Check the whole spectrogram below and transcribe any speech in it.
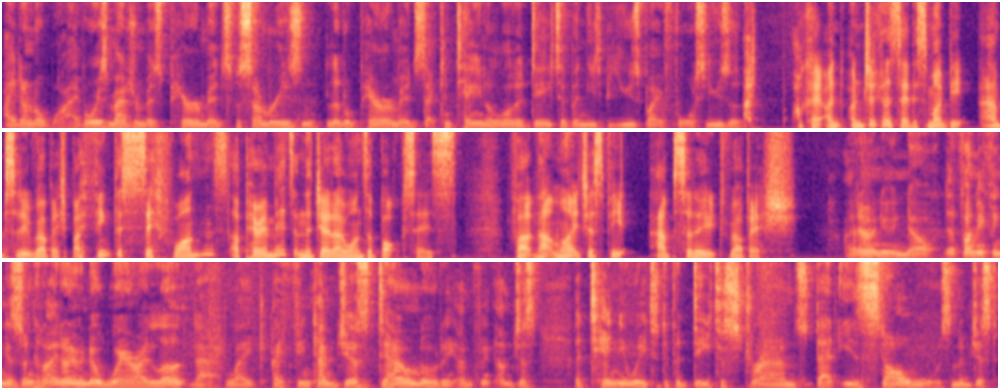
I don't know why. I've always imagined them as pyramids for some reason. Little pyramids that contain a lot of data but need to be used by a Force user. Okay, I'm, I'm just going to say this might be absolute rubbish, but I think the Sith ones are pyramids and the Jedi ones are boxes. But that might just be absolute rubbish. I don't even know. The funny thing is, Duncan, I don't even know where I learnt that. Like, I think I'm just downloading. I'm think I'm just attenuated to the data strands that is Star Wars, and I'm just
